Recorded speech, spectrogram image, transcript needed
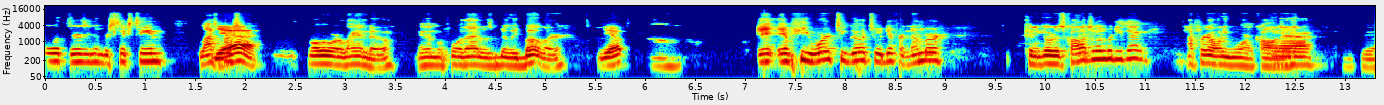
with jersey number 16. Last yeah. was Paulo Orlando, and then before that it was Billy Butler. Yep. Um, if he were to go to a different number, could he go to his college number? Do you think? I forgot what he wore in college. Yeah.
